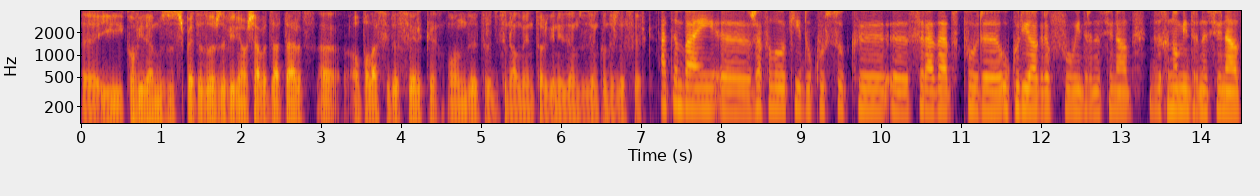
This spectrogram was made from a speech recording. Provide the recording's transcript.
uh, e convidamos os espectadores a virem aos sábados à tarde ao Palácio da Cerca, onde tradicionalmente organizamos os encontros da Cerca. Há também, uh, já falou aqui do curso que uh, será dado por o coreógrafo internacional, de renome internacional,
